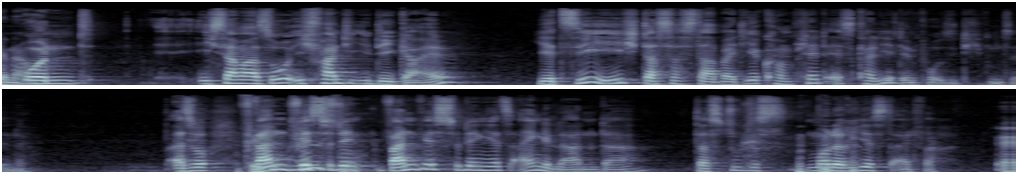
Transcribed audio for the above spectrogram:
genau. Und ich sag mal so, ich fand die Idee geil. Jetzt sehe ich, dass das da bei dir komplett eskaliert im positiven Sinne Also, wann wirst du denn, wann wirst du denn jetzt eingeladen da? Dass du das moderierst einfach.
